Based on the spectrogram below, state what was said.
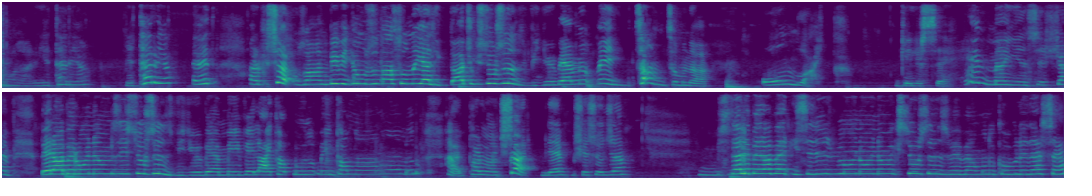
Veriyorlar. Yeter ya. Yeter ya. Evet. Arkadaşlar o zaman bir videomuzun daha sonuna geldik. Daha çok istiyorsanız videoyu beğenmeyi unutmayın. Tam tamına 10 like gelirse hemen yeni seçeceğim. Beraber oynamamızı istiyorsanız videoyu beğenmeyi ve like atmayı unutmayın. Tam ha, pardon arkadaşlar bir de bir şey söyleyeceğim. Sizlerle beraber istediğiniz bir oyun oynamak istiyorsanız ve ben bunu kabul edersem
